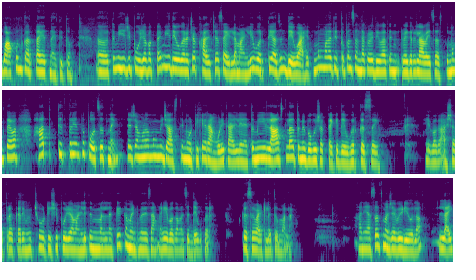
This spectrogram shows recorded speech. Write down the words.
वाकून करता येत नाही तिथं. तुम्ही ही जी पूजा बघताय मी ही देवघराच्या खालच्या साईडला मांडली. वरती अजून देव आहेत. मग मला तिथं पण संध्याकाळी दिवा वगैरे लावायचा असतो. मग तेव्हा हात तिथपर्यंत पोचत नाही. त्याच्यामुळं मग मी जास्ती मोठी काही रांगोळी काढली नाही. तुम्ही लास्टला तुम्ही बघू शकता की देवघर कसं आहे. हे बघा अशा प्रकारे मी छोटीशी पूजा मांडली. तुम्ही मला नक्की कमेंटमध्ये सांगा हे बघा माझं देवघर कसं वाटलं तुम्हाला. आणि असंच माझ्या व्हिडिओला लाईक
